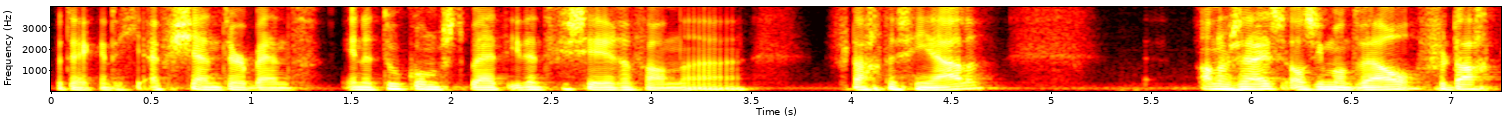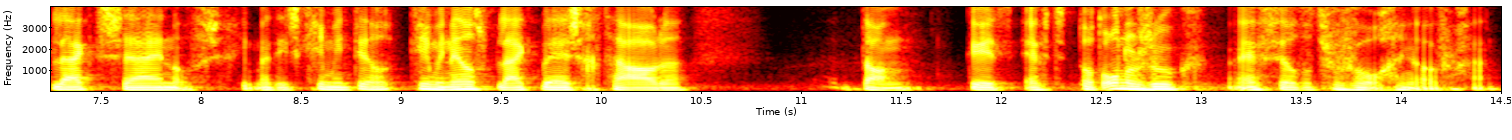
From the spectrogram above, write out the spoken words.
betekent dat je efficiënter bent in de toekomst bij het identificeren van uh, verdachte signalen. Anderzijds, als iemand wel verdacht blijkt te zijn of zich met iets crimineels blijkt bezig te houden, dan het tot onderzoek en eventueel tot vervolging overgaan.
